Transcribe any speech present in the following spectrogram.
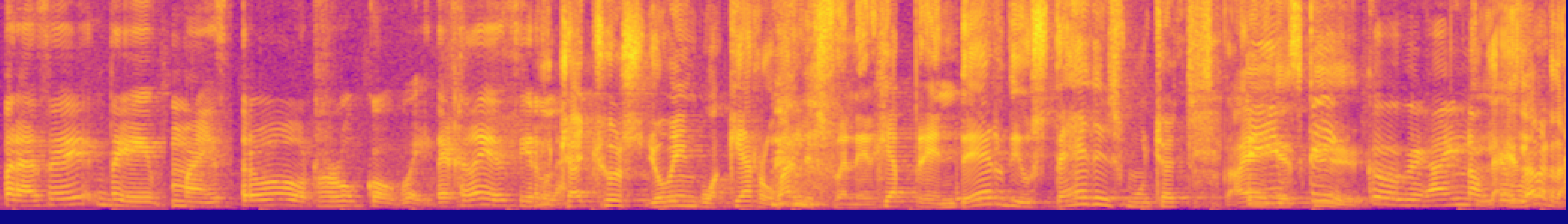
frase de maestro ruco, güey. Deja de decirla. Muchachos, yo vengo aquí a robarles su energía, aprender de ustedes, muchachos. Ay, es que güey. Ay, no. La- es la verdad,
